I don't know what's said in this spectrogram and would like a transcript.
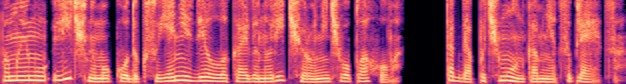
По моему личному кодексу я не сделала Кайдену Ричеру ничего плохого. Тогда почему он ко мне цепляется?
